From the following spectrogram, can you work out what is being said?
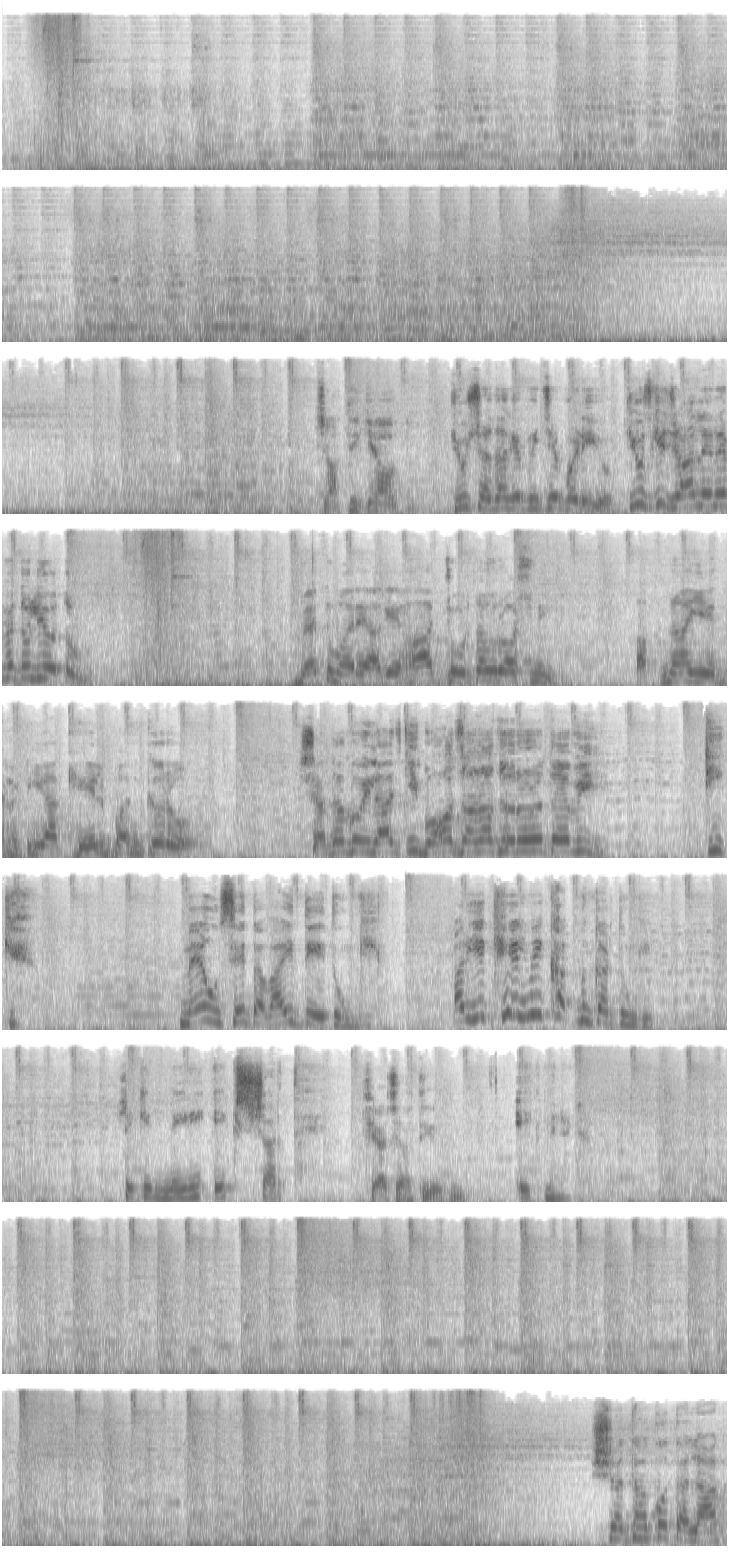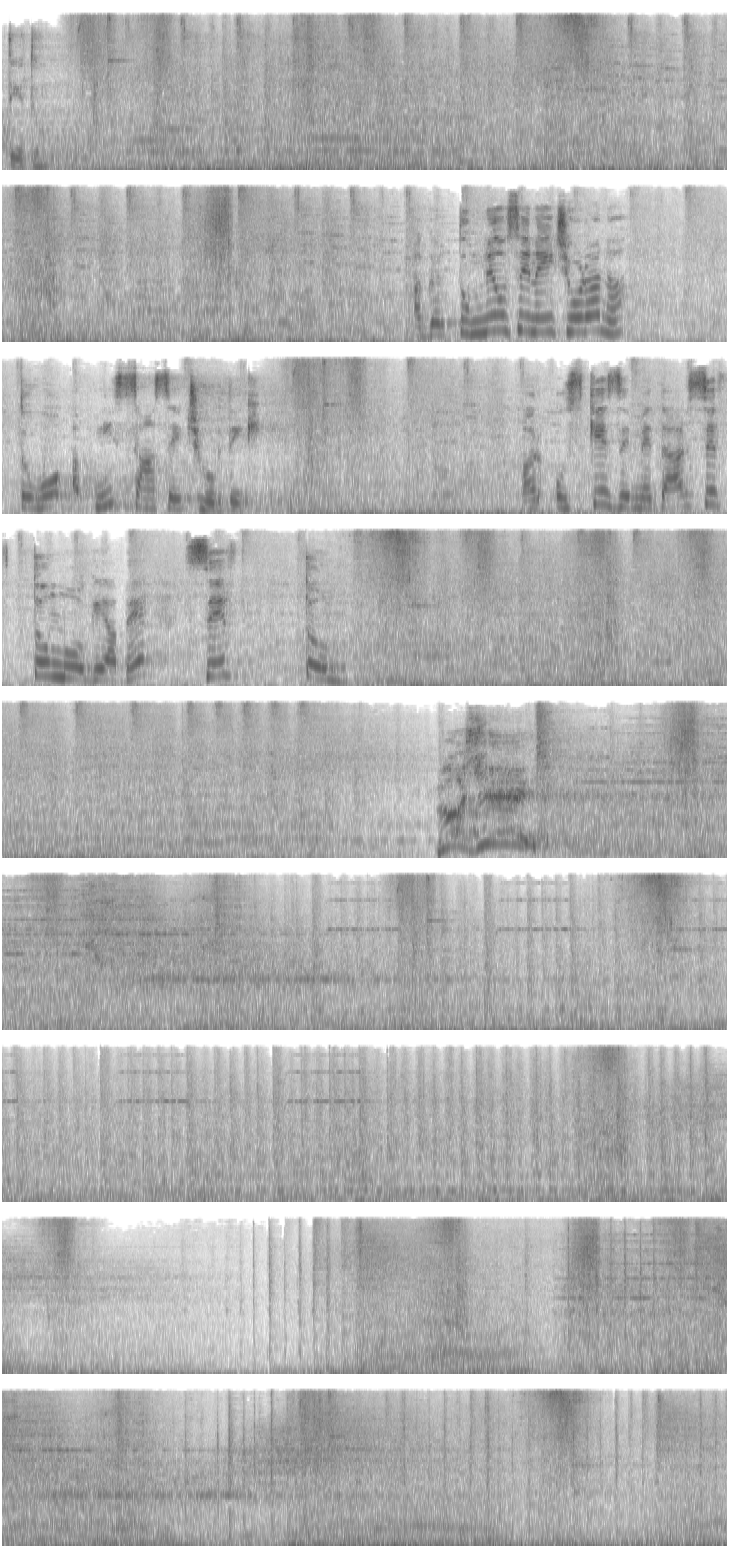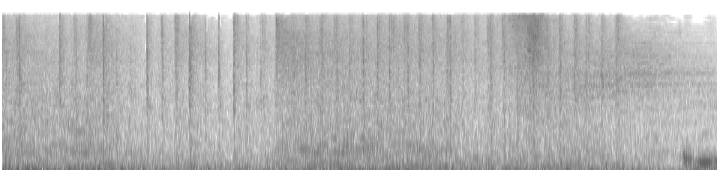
चाहती क्या हो तुम? क्यों श्रद्धा के पीछे पड़ी हो? क्यों उसकी जान लेने पे तुली हो तुम? मैं तुम्हारे आगे हाथ जोड़ता हूँ रोशनी। अपना ये घटिया खेल बंद करो। श्रद्धा को इलाज की बहुत ज़्यादा ज़रूरत है अभी। ठीक है। मैं उसे दवाई दे दूँगी। और ये खेल भी खत्म कर दूँगी। लेकिन मेरी एक शर्त है। क्या चाहती हो तुम? एक मिनट। श्रद्धा को तलाक दे दो। अगर तुमने उसे नहीं छोड़ा ना तो वो अपनी साँसें छोड़ देगी। और उसके जिम्मेदार सिर्फ़ तुम हो गए अभय। सिर्फ़ तुम। रोशनी!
